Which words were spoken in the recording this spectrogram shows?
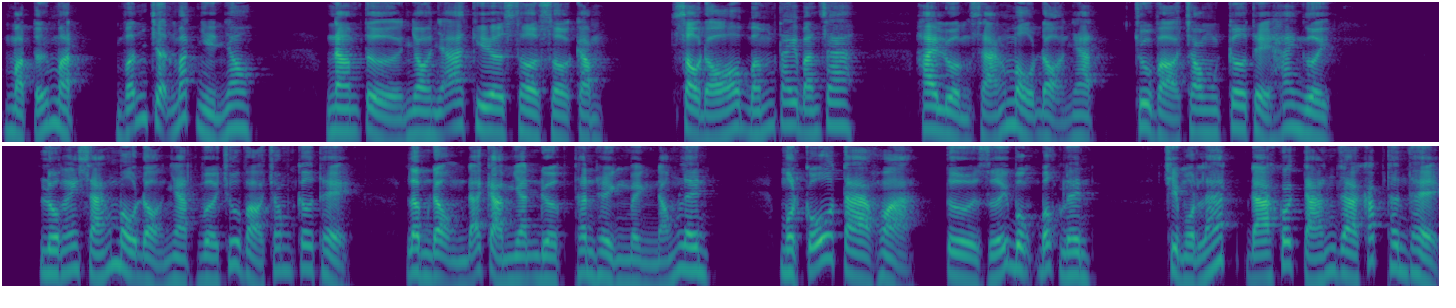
mặt tới mặt, vẫn trợn mắt nhìn nhau. Nam tử nho nhã kia sờ sờ cầm, sau đó bấm tay bắn ra, hai luồng sáng màu đỏ nhạt chui vào trong cơ thể hai người. Luồng ánh sáng màu đỏ nhạt vừa chui vào trong cơ thể, Lâm Động đã cảm nhận được thân hình mình nóng lên. Một cỗ tà hỏa từ dưới bụng bốc lên, chỉ một lát đã khuếch tán ra khắp thân thể.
